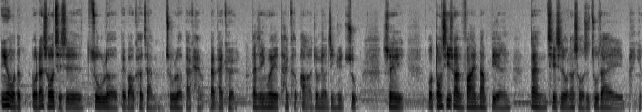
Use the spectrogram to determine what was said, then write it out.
因为我的我那时候其实租了背包客栈，租了 backpacker，但是因为太可怕了，就没有进去住，所以我东西虽然放在那边，但其实我那时候是住在朋友，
